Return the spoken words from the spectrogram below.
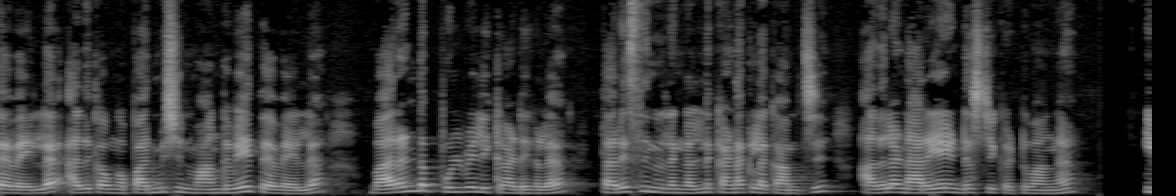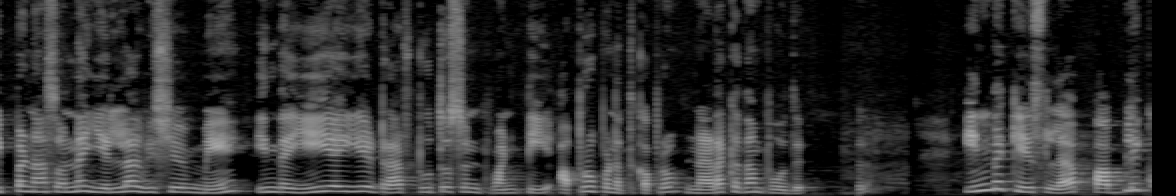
தேவையில்லை. அதுக்கு அவங்க பர்மிஷன் வாங்கவே தேவையில்லை. வறண்ட புல்வெளி காடுகளை தரிசு நிலங்கள்னு கணக்கில் காமிச்சு அதில் நிறைய இண்டஸ்ட்ரி கட்டுவாங்க. இப்போ நான் சொன்ன எல்லா விஷயமுமே இந்த EIA draft two thousand twenty approve பண்ணதுக்கப்புறம் நடக்க தான் போகுது. இந்த கேஸில் பப்ளிக்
